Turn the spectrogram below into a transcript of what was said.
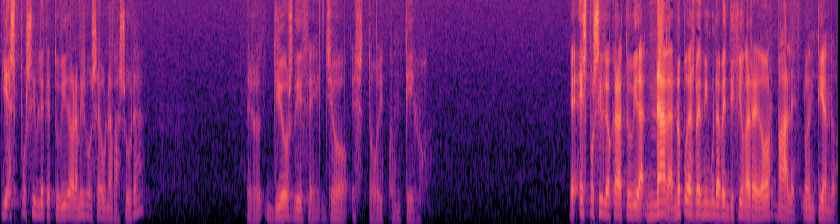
Y es posible que tu vida ahora mismo sea una basura, pero Dios dice, yo estoy contigo. ¿E-, ¿Es posible que ahora tu vida nada, no puedas ver ninguna bendición alrededor? Vale, lo entiendo,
